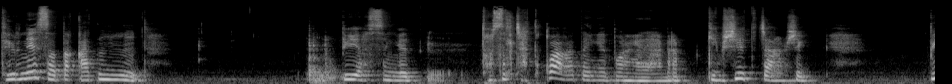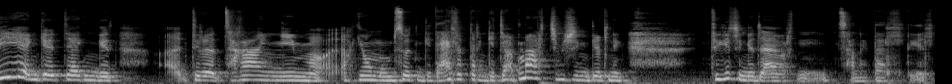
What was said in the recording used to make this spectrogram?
тэрнээс одоо гадна би бас ингээд тусалж чадахгүй байгаадаа ингээд бүр ингээд амар гимшээд байгаа юм шиг. Би ингээд яг ингээд тэр цагаан юм юм өмсөд ингээд айлуудаар ингээд явмаар ч юм шиг ингээд нэг тэгэж ингээд амар санагдаал тэгэл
